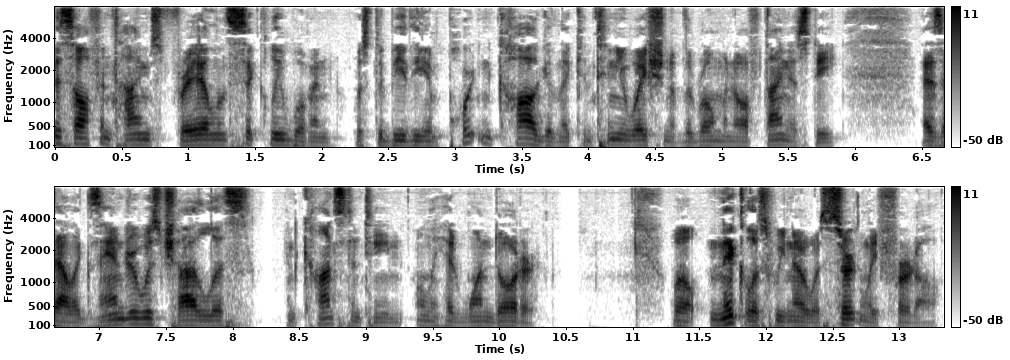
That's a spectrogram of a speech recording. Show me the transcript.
This oftentimes frail and sickly woman was to be the important cog in the continuation of the Romanov dynasty, as Alexander was childless and Constantine only had one daughter. Well, Nicholas, we know, was certainly fertile,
